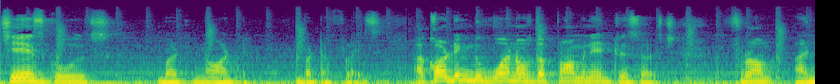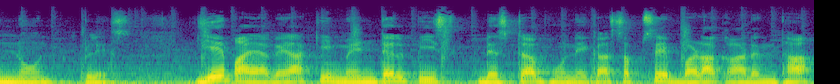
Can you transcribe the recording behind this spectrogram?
chase goals but not butterflies according to one of the prominent research from unknown place ये पाया गया कि मेंटल पीस डिस्टर्ब होने का सबसे बड़ा कारण था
